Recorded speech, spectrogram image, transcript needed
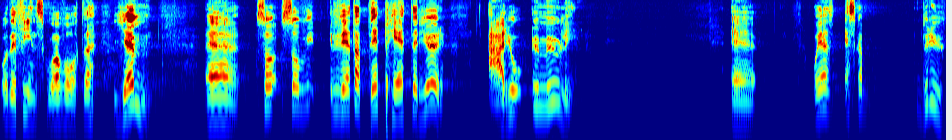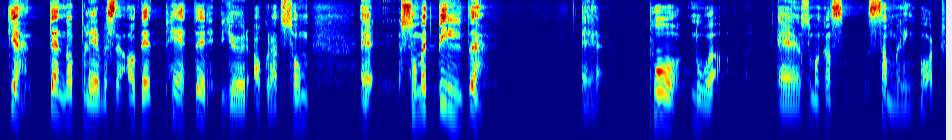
og de finskoa våte hjem. Eh, så, så vi, vi, vet at det Peter gjør, er jo umulig. Eh, og jeg, jeg, skal bruke denne opplevelsen av det Peter gjør, akkurat som, eh, som et bilde eh, på noe eh, som man kan sammenlignbart.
